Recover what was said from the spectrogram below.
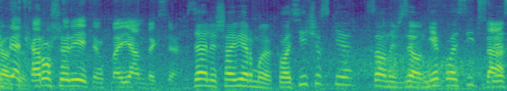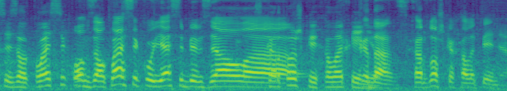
показывает. хороший рейтинг на Яндексе. Взяли шавермы классические, Саныч взял не классические, Да. я себе взял классику Он взял классику, я себе взял... с а, картошкой и халапеньо. Да, с картошка халапеньо.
